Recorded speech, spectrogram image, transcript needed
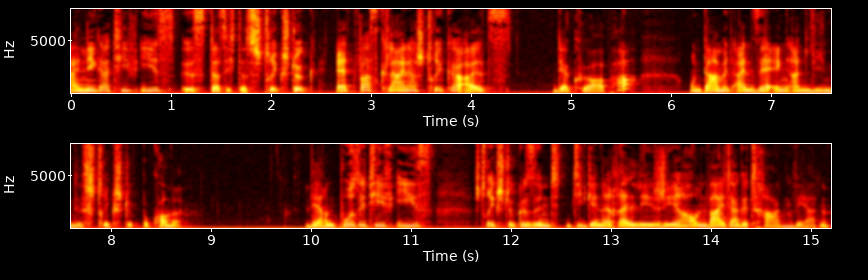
Ein Negativ-Is ist, dass ich das Strickstück etwas kleiner stricke als der Körper und damit ein sehr eng anliegendes Strickstück bekomme. Während Positiv-Is Strickstücke sind, die generell legerer und weitergetragen werden.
